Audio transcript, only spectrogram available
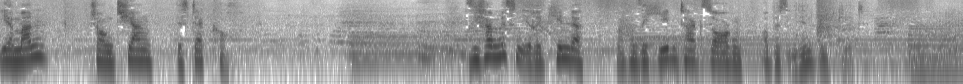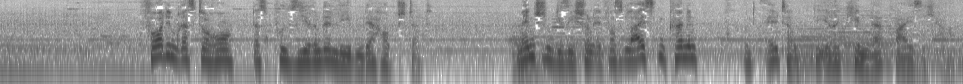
Ihr Mann, Chong Chiang, ist der Koch. Sie vermissen ihre Kinder, machen sich jeden Tag Sorgen, ob es ihnen gut geht. Vor dem Restaurant das pulsierende Leben der Hauptstadt. Menschen, die sich schon etwas leisten können und Eltern, die ihre Kinder bei sich haben.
